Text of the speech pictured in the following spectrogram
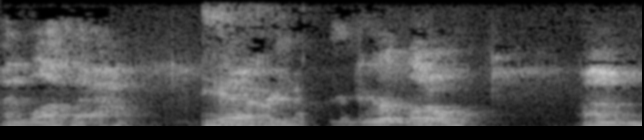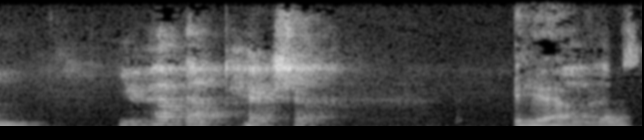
I love that. I Yeah. remember your little, um, you have that picture Yeah. of those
